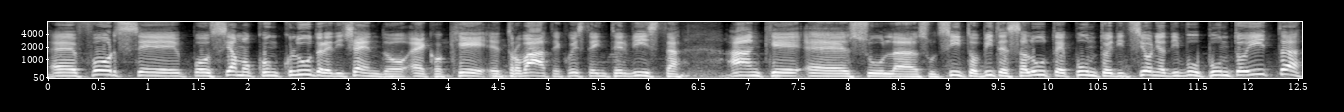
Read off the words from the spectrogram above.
eh, forse possiamo concludere dicendo ecco, che eh, trovate questa intervista anche eh, sul, sul, sito vitesalute.edizioniadv.it.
